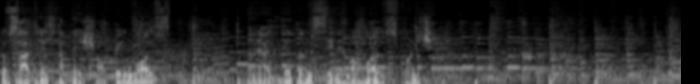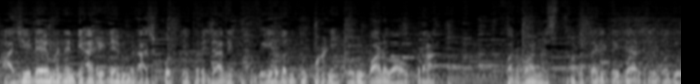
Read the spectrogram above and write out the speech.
તો સાથે સાથે શોપિંગ મોલ્સ અને અદ્યતન સિનેમા હોલ્સ પણ છે. આજી ડેમ અને ન્યારી ડેમ રાજકોટની પ્રજાને ખમીરવંતું પાણી પૂરું પાડવા ઉપરાંત ફરવાના સ્થળ તરીકે વધુ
